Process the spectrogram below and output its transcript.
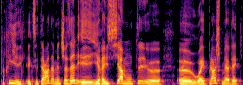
prix, et- etc., Damien Chazelle, et il réussit à monter euh, euh, White Plash, mais avec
